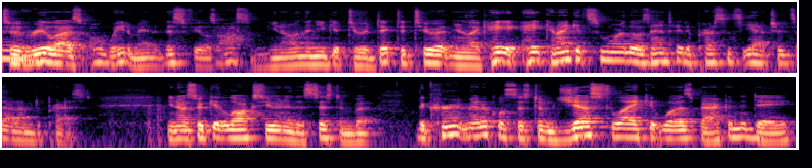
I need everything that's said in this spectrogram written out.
to Mm. realize, oh, wait a minute, this feels awesome, you know, and then you get too addicted to it, and you're like, hey, hey, can I get some more of those antidepressants? Yeah, it turns out I'm depressed. You know, so it locks you into the system. But the current medical system, just like it was back in the day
